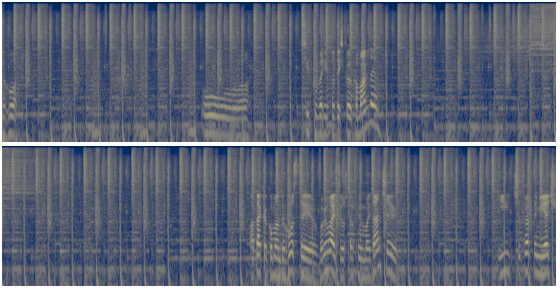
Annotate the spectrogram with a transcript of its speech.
його у сітку воріт одеської команди. Атака команди гостей виривається у штрафний майданчик. І четвертий м'яч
